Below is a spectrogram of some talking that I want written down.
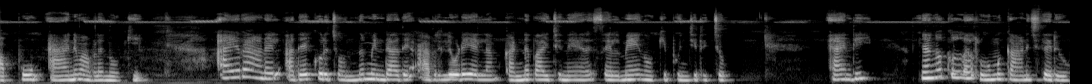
അപ്പവും ആനും അവളെ നോക്കി. ഐറ ആണേൽ അതേക്കുറിച്ച് ഒന്നും മിണ്ടാതെ അവരിലൂടെയെല്ലാം കണ്ണ് പായിച്ച് നേരെ സെൽമയെ നോക്കി പുഞ്ചിരിച്ചു. ആന്റി ഞങ്ങൾക്കുള്ള റൂം കാണിച്ചു തരൂ.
